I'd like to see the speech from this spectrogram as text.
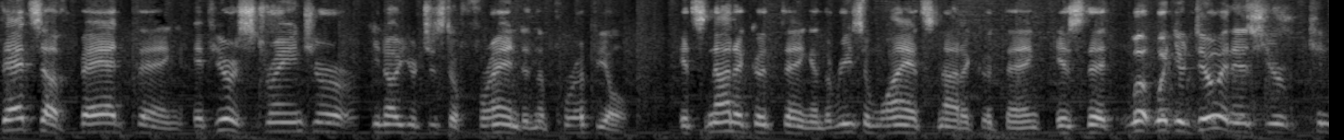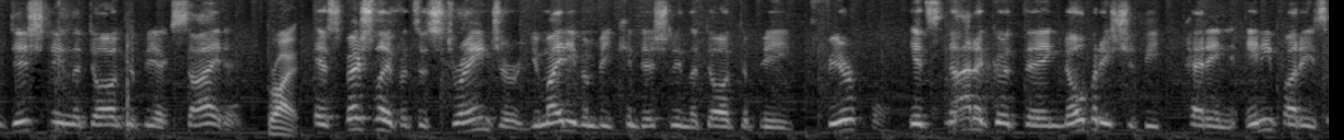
That's a bad thing. If you're a stranger, you know, you're just a friend in the peripheral. It's not a good thing. And the reason why it's not a good thing is that what, what you're doing is you're conditioning the dog to be excited. Right. Especially if it's a stranger, you might even be conditioning the dog to be fearful. It's not a good thing. Nobody should be petting anybody's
